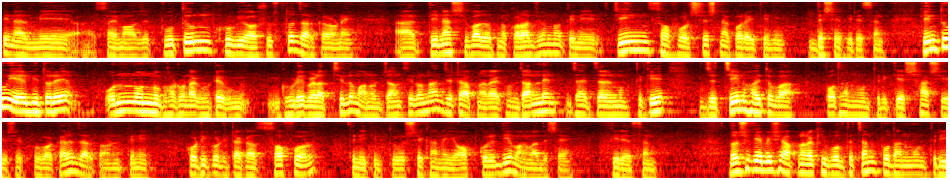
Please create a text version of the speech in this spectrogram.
তিনার মেয়ে সাইমা অজিত পুতুল খুবই অসুস্থ, যার কারণে তিনার সেবা যত্ন করার জন্য তিনি চীন সফর শেষ না করেই তিনি দেশে ফিরেছেন। কিন্তু এর ভিতরে অন্য অন্য ঘটনা ঘটে, ঘুরে বেড়াচ্ছিল, মানুষ জানছিল না, যেটা আপনারা এখন জানলেন, জাহিদ স্যারের মুখ থেকে, যে চীন হয়তো বা প্রধানমন্ত্রীকে শাসিয়ে এসে খুব আকারে, যার কারণে তিনি কোটি কোটি টাকা সফর তিনি কিন্তু সেখানেই অফ করে দিয়ে বাংলাদেশে ফিরেছেন। দর্শক, এ বিষয়ে আপনারা কি বলতে চান? প্রধানমন্ত্রী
